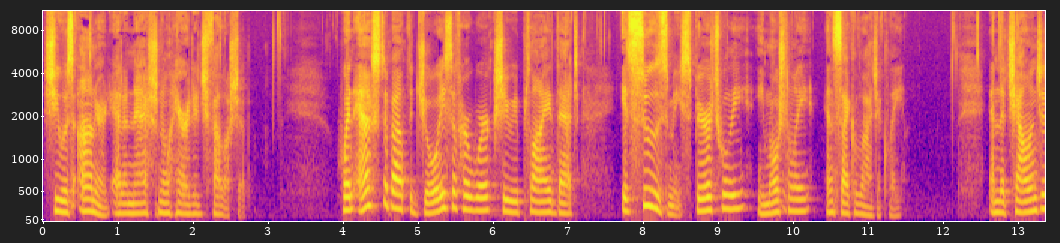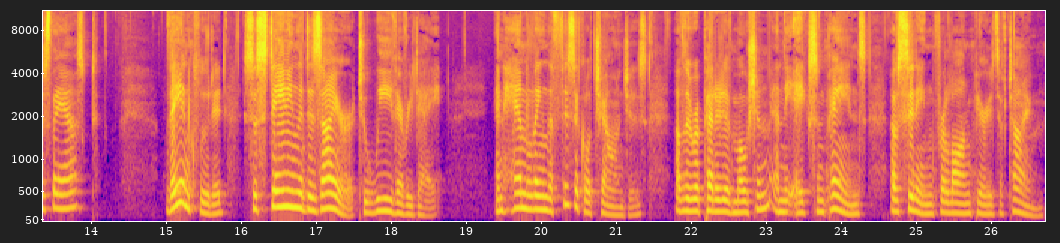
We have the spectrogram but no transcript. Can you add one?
she was honored at a National Heritage Fellowship. When asked about the joys of her work, she replied that it soothes me spiritually, emotionally, and psychologically. And the challenges they asked? They included sustaining the desire to weave every day and handling the physical challenges of the repetitive motion and the aches and pains of sitting for long periods of time.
